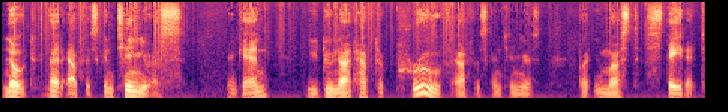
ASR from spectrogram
Note that f is continuous. Again, you do not have to prove f is continuous, but you must state it.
